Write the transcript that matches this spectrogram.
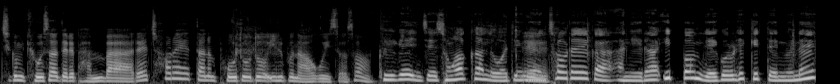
지금 교사들의 반발에 철회했다는 보도도 일부 나오고 있어서 그게 이제 정확한 워딩은 네. 철회가 아니라 입법 예고를 했기 때문에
